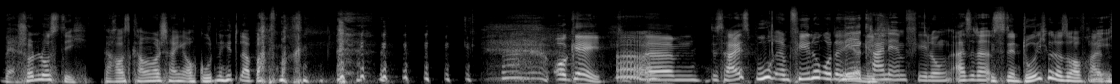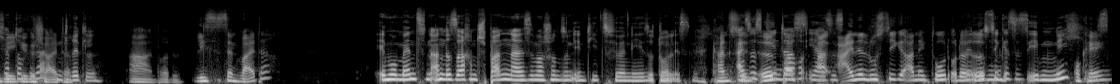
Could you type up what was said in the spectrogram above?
Wäre schon lustig. Daraus kann man wahrscheinlich auch guten Hitlerbart machen. okay. Ähm, das heißt, Buchempfehlung oder nee, eher nicht? keine Empfehlung. Also da, Bist du denn durch oder so auf nee, halbem ich habe Wege doch gesagt, ein gescheitert? Drittel. Ah, ein Drittel. Liest es denn weiter? Im Moment sind andere Sachen spannender, ist immer schon so ein Indiz für, nee, so doll ist nicht. Kannst du Also denn es geht irgendwas, darum- ja, es ist- eine lustige Anekdote oder Nee, Lustig ist es eben nicht. Okay. Es,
